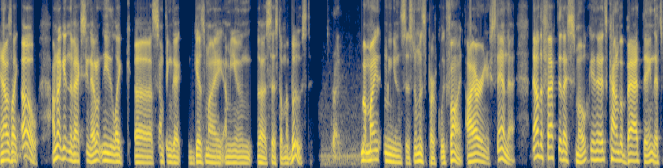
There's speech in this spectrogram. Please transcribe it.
and I was like, oh, I'm not getting the vaccine. I don't need like uh something that gives my immune uh, system a boost. Right. My, my immune system is perfectly fine. I already understand that. Now the fact that I smoke, and it's kind of a bad thing that's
